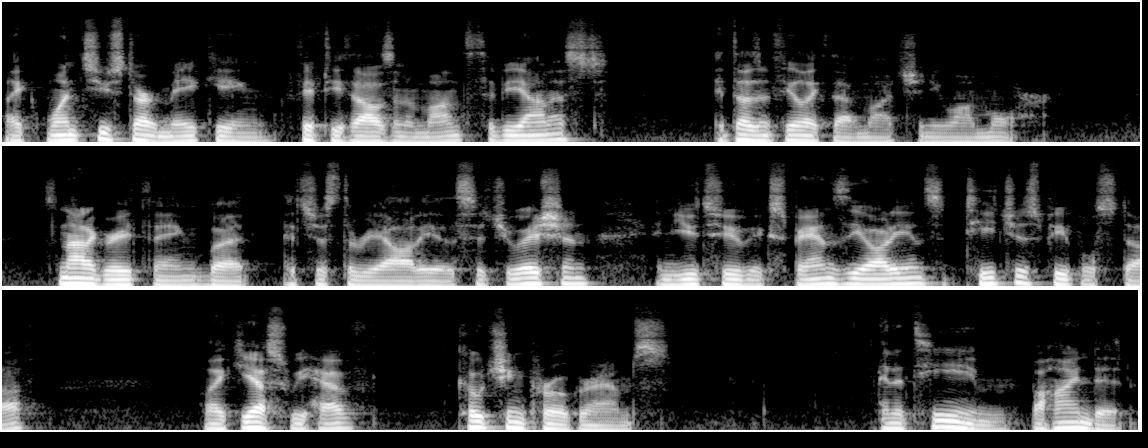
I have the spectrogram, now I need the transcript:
Like once you start making 50,000 a month, to be honest, it doesn't feel like that much and you want more. It's not a great thing, but it's just the reality of the situation. And YouTube expands the audience, teaches people stuff. Like, yes, we have coaching programs and a team behind it.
